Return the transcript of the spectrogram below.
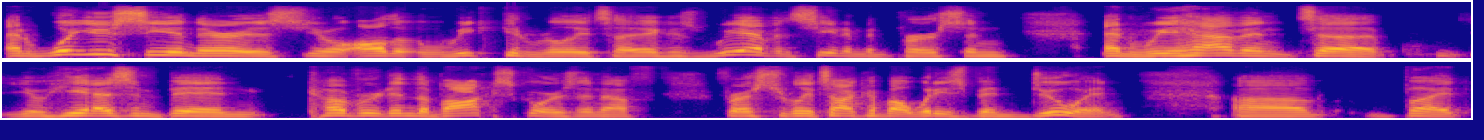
and what you see in there is you know all that we can really tell you because we haven't seen him in person, and we haven't uh, you know he hasn't been covered in the box scores enough for us to really talk about what he's been doing. Uh, but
